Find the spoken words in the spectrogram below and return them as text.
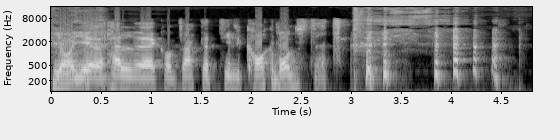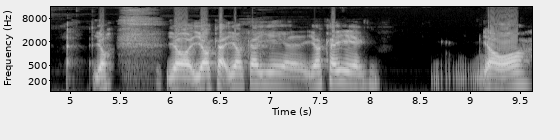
Jag ger hellre kontraktet till kakmonstret. jag, jag, jag, kan, jag kan ge, jag kan ge, ja,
